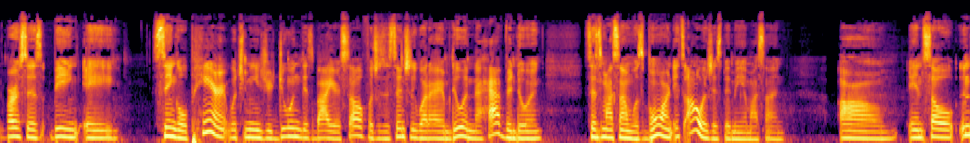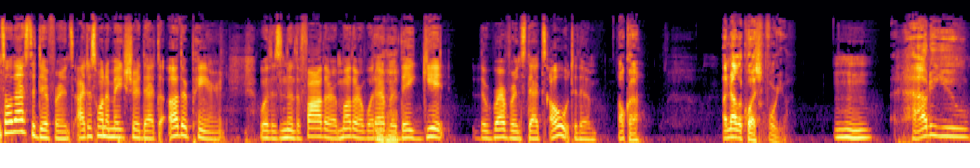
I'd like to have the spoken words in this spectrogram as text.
versus being a single parent which means you're doing this by yourself which is essentially what i am doing and i have been doing since my son was born, it's always just been me and my son. Um, and so and so that's the difference. I just want to make sure that the other parent, whether it's another father or mother or whatever, they get the reverence that's owed to them. Okay. Another question for you. Mm-hmm. How do you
